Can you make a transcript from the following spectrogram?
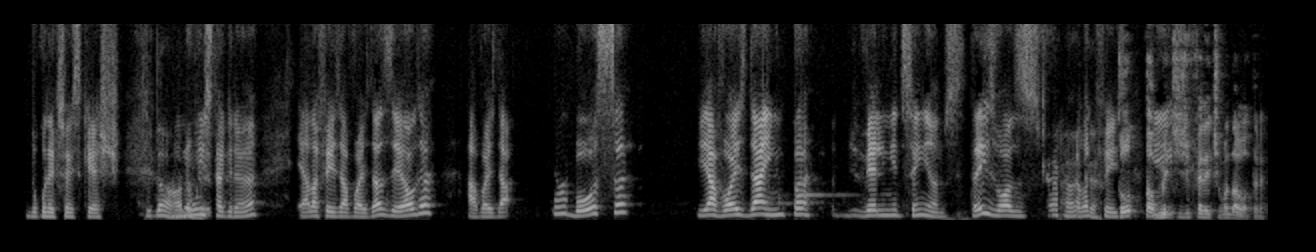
do Conexões Cast Que da hora, no velho. Instagram. Ela fez a voz da Zelda, a voz da Urbosa e a voz da Impa, velhinha de 100 anos. Três vozes ela que Caraca. fez. Totalmente diferente uma da outra.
